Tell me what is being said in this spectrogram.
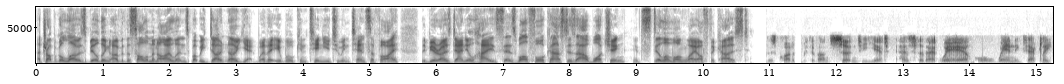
A tropical low is building over the Solomon Islands, but we don't know yet whether it will continue to intensify. The Bureau's Daniel Hayes says while forecasters are watching, it's still a long way off the coast. There's quite a bit of uncertainty yet as for that where or when exactly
